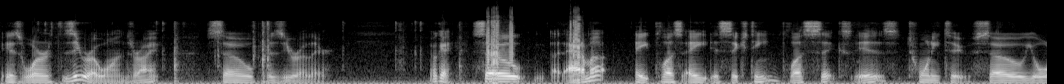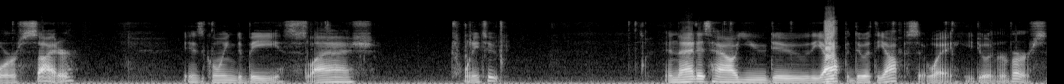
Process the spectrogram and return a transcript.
is worth 0 ones, right? So put a 0 there. Okay, so add them up. 8 plus 8 is 16, plus 6 is 22. So your CIDR is going to be slash 22. And that is how you do the op do it the opposite way. You do it in reverse.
